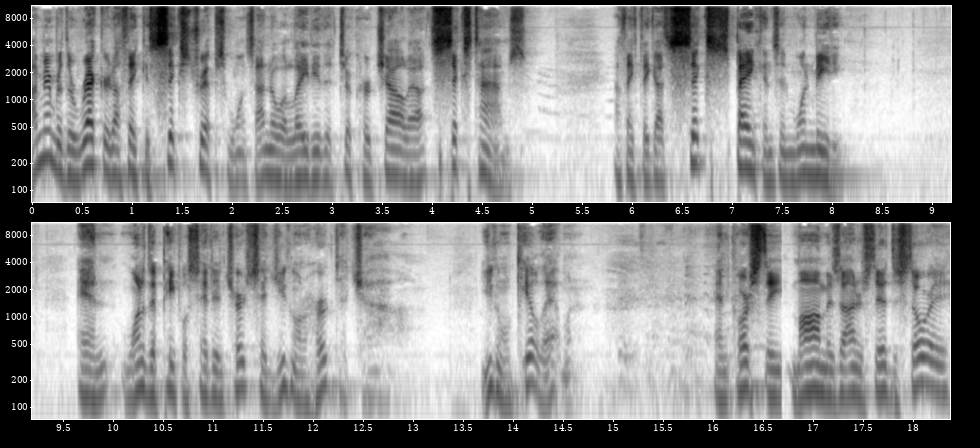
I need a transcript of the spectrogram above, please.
I remember the record, I think, is six trips once. I know a lady that took her child out six times. I think they got six spankings in one meeting. And one of the people said in church, said, you're going to hurt that child. You're going to kill that one. And of course, the mom, as I understood the story,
